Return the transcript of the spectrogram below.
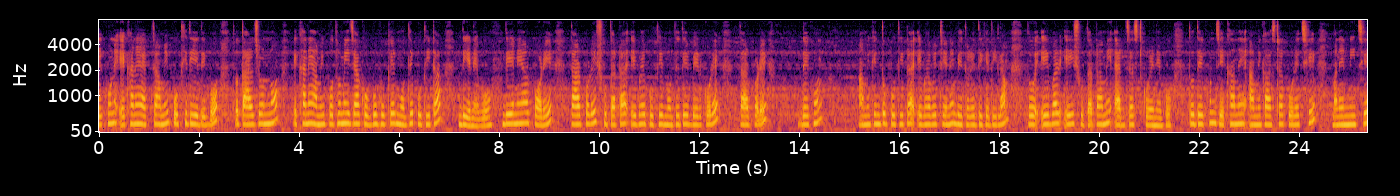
দেখুন, এখানে একটা আমি পুঁথি দিয়ে দেব। তো তার জন্য এখানে আমি প্রথমেই যা করব, হুকের মধ্যে পুঁথিটা দিয়ে নেব। দিয়ে নেওয়ার পরে তারপরে সুতাটা এভাবে পুঁথির মধ্যে দিয়ে বের করে তারপরে দেখুন আমি কিন্তু পুঁথিটা এভাবে টেনে ভেতরের দিকে দিলাম। তো এবার এই সুতাটা আমি অ্যাডজাস্ট করে নেব। তো দেখুন যেখানে আমি কাজটা করেছি মানে নিচে,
